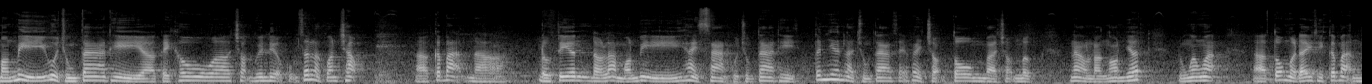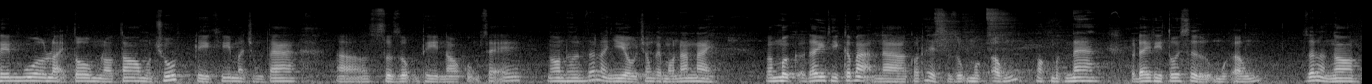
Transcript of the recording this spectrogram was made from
Món mì ý của chúng ta thì à, cái khâu à, chọn nguyên liệu cũng rất là quan trọng. À, các bạn đầu tiên đó là món mì ý hải sản của chúng ta thì tất nhiên là chúng ta sẽ phải chọn tôm và chọn mực nào là ngon nhất đúng không ạ? À, tôm ở đây thì các bạn nên mua loại tôm nó to một chút thì khi mà chúng ta à, sử dụng thì nó cũng sẽ ngon hơn rất là nhiều trong cái món ăn này. Và mực ở đây thì các bạn à, có thể sử dụng mực ống hoặc mực nang. Ở đây thì tôi sử dụng mực ống rất là ngon.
